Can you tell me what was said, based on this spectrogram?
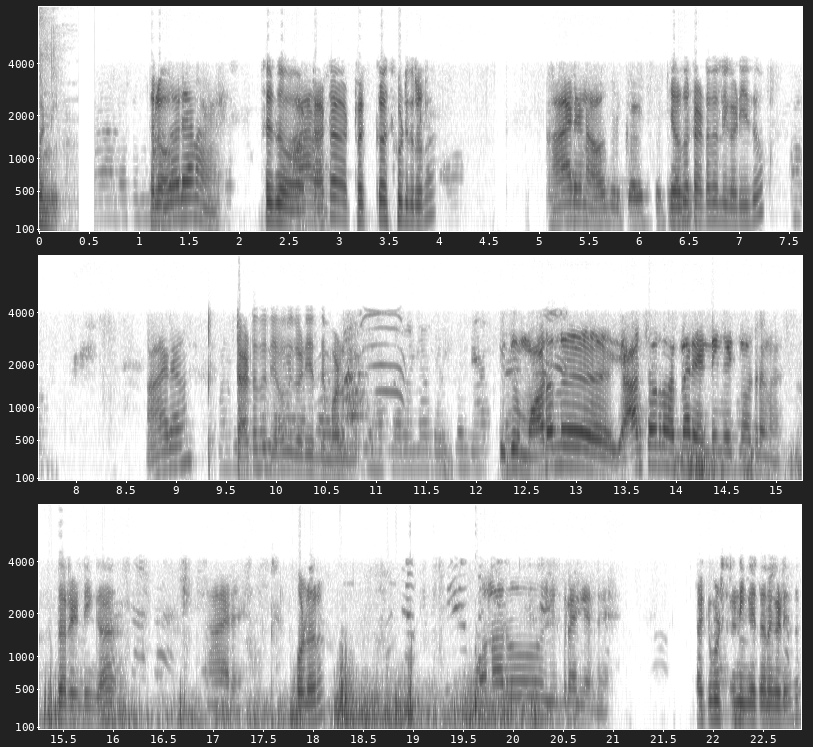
ಬನ್ನಿ. ಹಲೋ. ಹಲೋ ರೀ ಅಣ್ಣ. ಸರ್ ಇದು ಹಾ. ಟಾಟಾ ಟ್ರಕ್ ಕಳಿಸ್ಕೊಟ್ಟಿದ್ರಲ್ಲ? ಹಾಂ ರೀ ಅಣ್ಣ ಹೌದು ರೀ ಕಳಿಸ್ಕೊಟ್ಟು ಯಾವುದು ಟಾಟಾದಲ್ಲಿ ಗಾಡಿ ಇದು? ಹಾಂ ರೀ ಅಣ್ಣ. ಟಾಟಾದಲ್ಲಿ ಯಾವುದು ಗಾಡಿ ಅಂತೆ ಮಾಡಲು ಇದು ಮಾಡಲ್ ಎರಡು ಸಾವಿರದ ಹದಿನಾರು ಎಂಡಿಂಗ್ ಐತಿ ನೋಡ್ರಿ ಅಣ್ಣ. ಇದರ ಎಂಡಿಂಗಾ ಹಾಂ ರೀ. ಓನರು? ಓನರು ಇಬ್ರಾಗ್ಯಾರ ರೀ. ಡಾಕ್ಯುಮೆಂಟ್ಸ್ ರನ್ನಿಂಗ್ ಐತಾನ ಗಾಡಿ ಇದು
